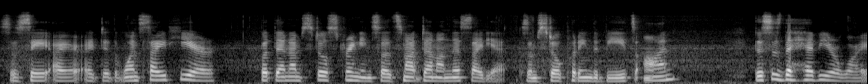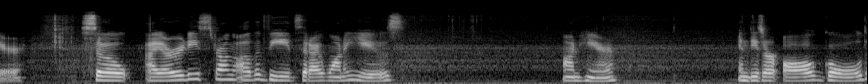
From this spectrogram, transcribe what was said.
So see, I, I did the one side here, but then I'm still stringing, so it's not done on this side yet because I'm still putting the beads on. This is the heavier wire. So I already strung all the beads that I want to use on here. And these are all gold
